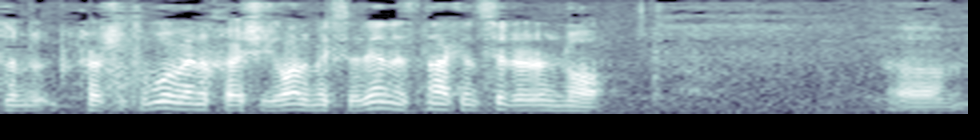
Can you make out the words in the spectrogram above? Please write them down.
to Kershin to Wuv, and Chesh, you want to mix it in, it's not considered a no. Um,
